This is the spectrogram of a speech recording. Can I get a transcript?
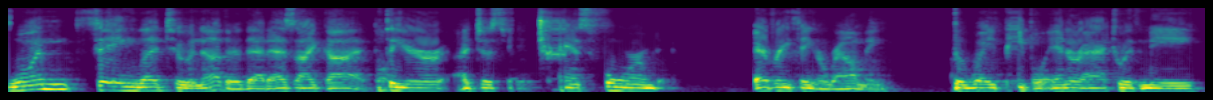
one thing led to another that as I got there, I just transformed everything around me the way people interact with me,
